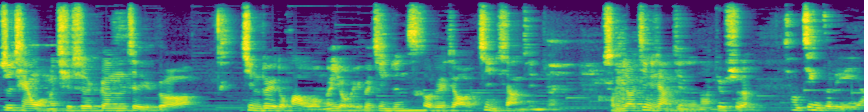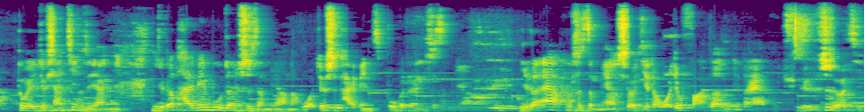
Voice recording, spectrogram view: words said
之前我们其实跟这个竞对的话，我们有一个竞争策略叫镜像竞争。什么叫镜像竞争呢？就是。像镜子里一样，对，就像镜子一样，你你的排兵布阵是怎么样的，我就是排兵布阵是怎么样的。嗯，你的 app 是怎么样设计的，我就仿照你的 app 去设计。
